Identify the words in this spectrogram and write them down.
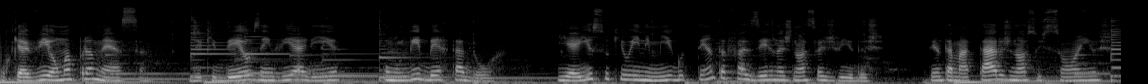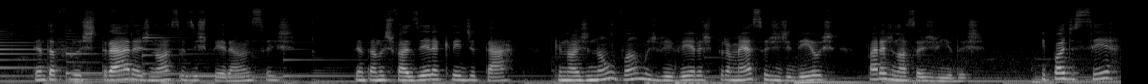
Porque havia uma promessa de que Deus enviaria um libertador. E é isso que o inimigo tenta fazer nas nossas vidas. Tenta matar os nossos sonhos, tenta frustrar as nossas esperanças, tenta nos fazer acreditar que nós não vamos viver as promessas de Deus para as nossas vidas. E pode ser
